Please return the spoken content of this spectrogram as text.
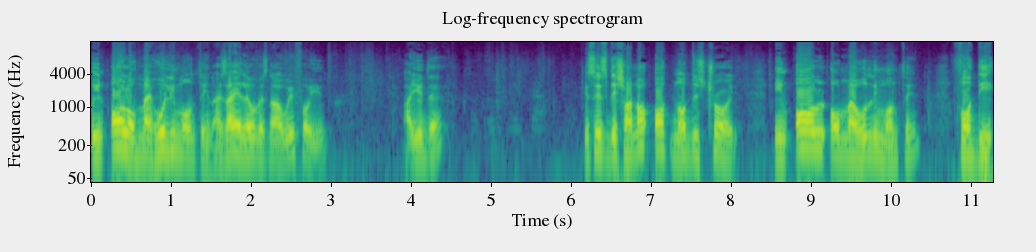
in all of my holy mountain. Isaiah 11, verse 9. I'll wait for you. Are you there? He says, They shall not ought not destroy in all of my holy mountain, for the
